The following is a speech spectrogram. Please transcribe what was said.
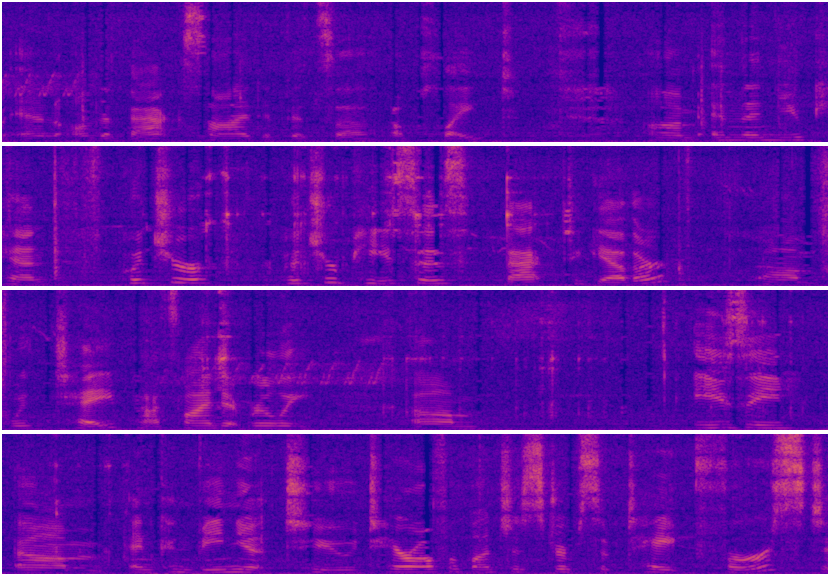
and on the back side if it's a, a plate. Um, and then you can put your, put your pieces back together um, with tape. I find it really um, easy um, and convenient to tear off a bunch of strips of tape first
